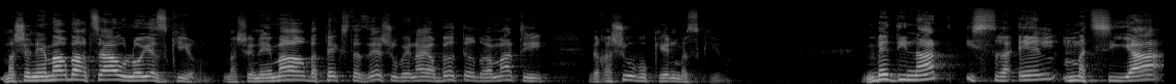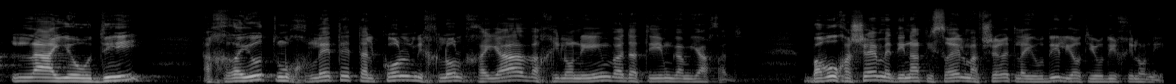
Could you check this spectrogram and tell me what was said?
מה שנאמר בהרצאה הוא לא יזכיר. מה שנאמר בטקסט הזה, שהוא בעיניי הרבה יותר דרמטי וחשוב, הוא כן מזכיר. מדינת ישראל מציעה ליהודי אחריות מוחלטת על כל מכלול חייו החילוניים והדתיים גם יחד. ברוך השם מדינת ישראל מאפשרת ליהודי להיות יהודי חילוני.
